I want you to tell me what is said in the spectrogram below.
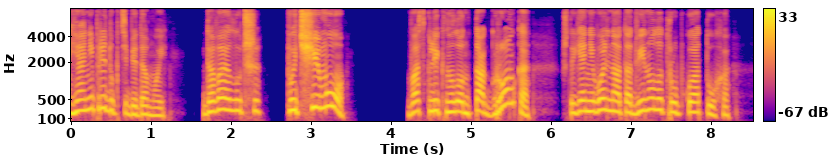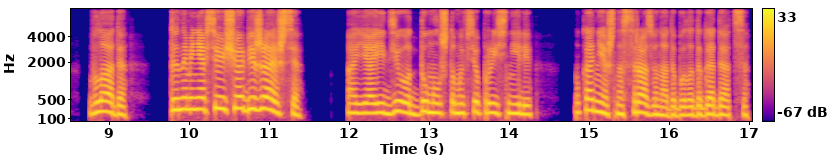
Я не приду к тебе домой. Давай лучше...» «Почему?» — воскликнул он так громко, что я невольно отодвинула трубку от уха. «Влада, ты на меня все еще обижаешься!» А я, идиот, думал, что мы все прояснили. Ну, конечно, сразу надо было догадаться.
